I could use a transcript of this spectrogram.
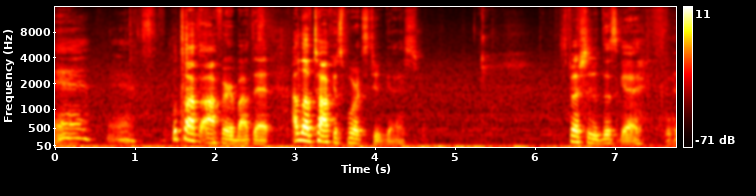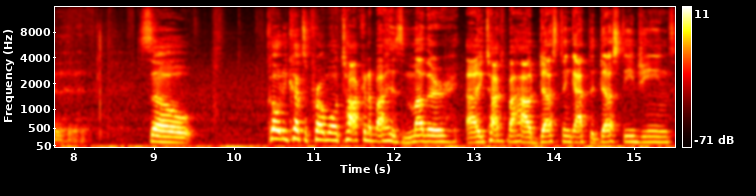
Eh, eh. We'll talk off air about that. I love talking sports too, guys. Especially with this guy. So, Cody cuts a promo talking about his mother. Uh, he talked about how Dustin got the Dusty genes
